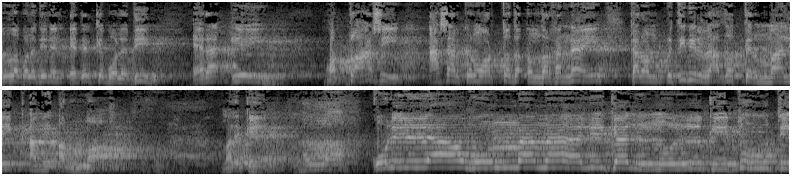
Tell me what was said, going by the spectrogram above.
আল্লাহ বলে দিলেন এদেরকে বলে দিন, এরা এই অর্থ আসি আসার কোন অর্থ দরকার নাই কারণ পৃথিবীর রাজত্বের মালিক আমি আল্লাহ মালিককে قل اللهم مالك الملك تؤتي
